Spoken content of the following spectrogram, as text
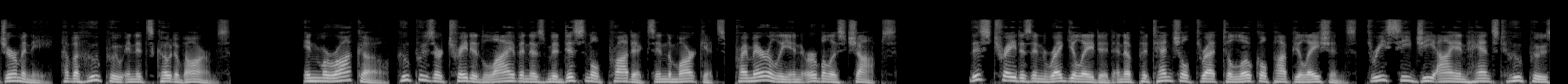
Germany, have a hoopoe in its coat of arms. In Morocco, hoopoes are traded live and as medicinal products in the markets, primarily in herbalist shops. This trade is unregulated and a potential threat to local populations. Three CGI enhanced hoopoes,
